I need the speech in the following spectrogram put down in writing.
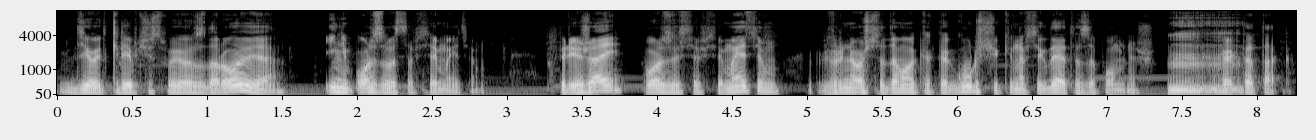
делать крепче свое здоровье и не пользоваться всем этим. Приезжай, пользуйся всем этим, вернешься домой как огурчик и навсегда это запомнишь. Мгм. Как-то так.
